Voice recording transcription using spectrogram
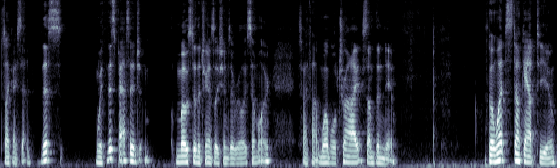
It's like I said, this with this passage, most of the translations are really similar. So I thought, well, we'll try something new. But what stuck out to you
